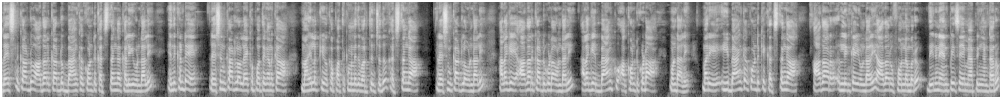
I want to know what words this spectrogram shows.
ration card Aadhaar card bank account ఖచ్చితంగా కలిగి ఉండాలి. ఎందుకంటే రేషన్ కార్డులో లేకపోతే కనుక మహిళకి యొక్క పథకం అనేది వర్తించదు. ఖచ్చితంగా రేషన్ కార్డులో ఉండాలి. అలాగే ఆధార్ కార్డు కూడా ఉండాలి. అలాగే బ్యాంకు అకౌంట్ కూడా ఉండాలి. మరి ఈ బ్యాంక్ అకౌంట్కి ఖచ్చితంగా ఆధార్ లింక్ అయి ఉండాలి. Aadhaar phone number. దీనిని ఎన్పిసిఐ మ్యాపింగ్ అంటారు.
